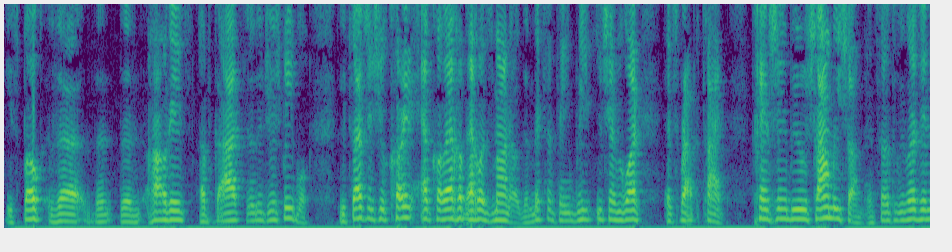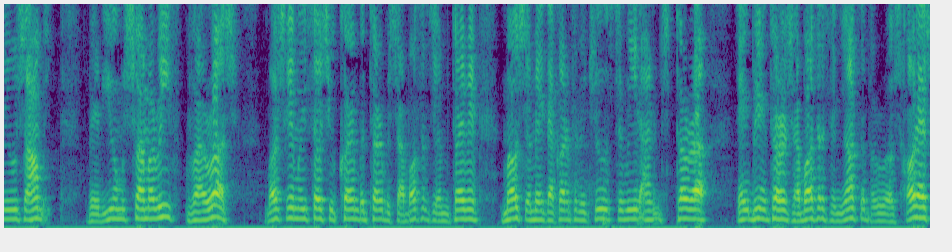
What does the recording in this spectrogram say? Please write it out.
He spoke the, the, the holidays of God to the Jewish people. The mitzvah to read each and every one its proper time. And so to learned in Yerushalmi. Shamarif Varosh. Moshe came Lisoshu Kurim B'Torah B'Shabbosas Yom Tovim. Moshe made that according for the Jews to read on Torah, reading Torah Shabbosas and Yom Tov Rosh Chodesh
